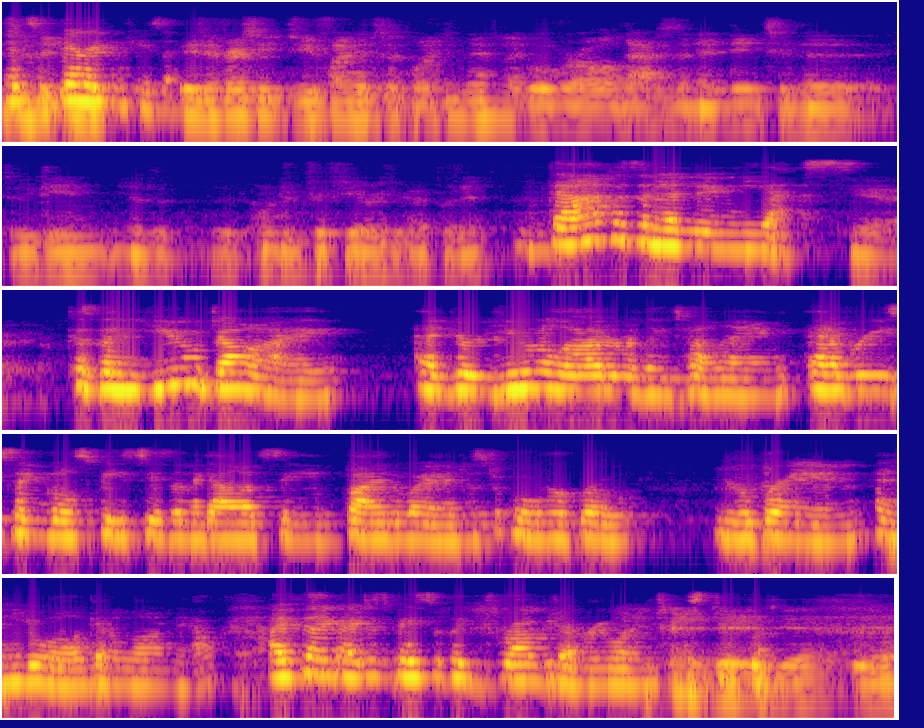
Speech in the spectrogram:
So It's did- very Is confusing. it very? Do you find it disappointing then? Like overall, that is an ending to the to the game. You know, the, the 150 hours you have put in. That is an ending, yes, Yeah. because then you die. And you're unilaterally telling every single species in the galaxy, by the way, I just overwrote your brain and you all get along now. I feel like I just basically drugged everyone into Kind a of did. Yeah. Yeah.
